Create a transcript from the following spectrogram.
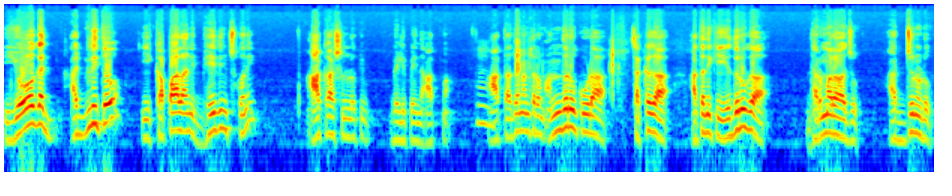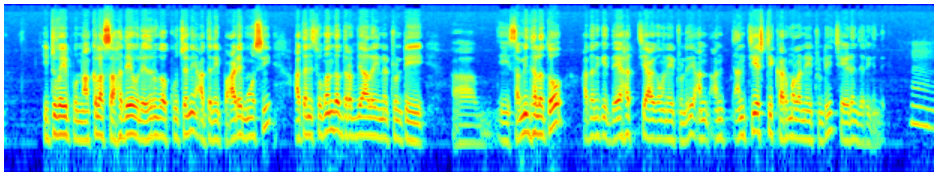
యోగ అగ్నితో ఈ కపాలాన్ని భేదించుకొని ఆకాశంలోకి వెళ్ళిపోయింది ఆత్మ. ఆ తదనంతరం అందరూ కూడా చక్కగా అతనికి ఎదురుగా ధర్మరాజు అర్జునుడు ఇటువైపు నకుల సహదేవులు ఎదురుగా కూర్చొని అతని పాడె మోసి అతని సుగంధ ద్రవ్యాలైనటువంటి ఈ సమిధలతో అతనికి దేహత్యాగం అనేటువంటిది అన్- అన్- అంత్యేష్టి కర్మలు అనేటువంటివి చేయడం జరిగింది.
